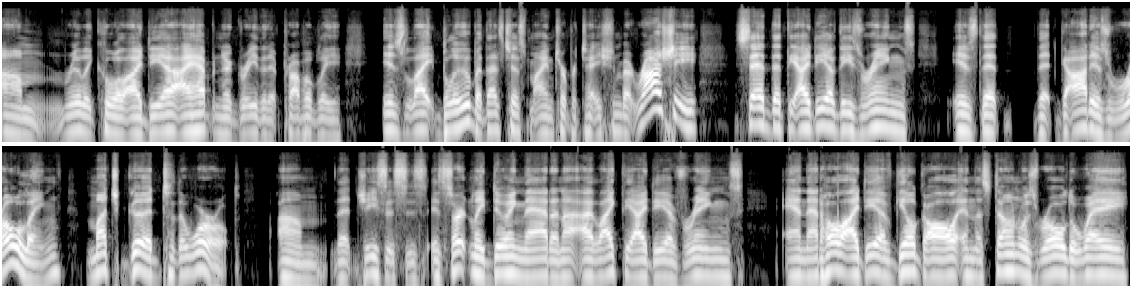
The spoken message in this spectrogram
um, really cool idea. I happen to agree that it probably is light blue, but that's just my interpretation. But Rashi said that the idea of these rings is that that God is rolling much good to the world. Um, that Jesus is, is certainly doing that, and I, I like the idea of rings and that whole idea of Gilgal and the stone was rolled away,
